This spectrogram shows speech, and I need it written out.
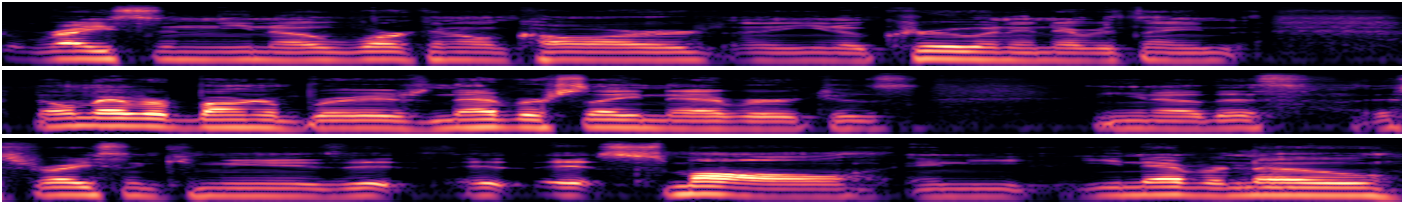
racing, you know, working on cars and you know, crewing and everything. Don't ever burn a bridge. Never say never because you know this this racing community is it, it, it's small and you, you never know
